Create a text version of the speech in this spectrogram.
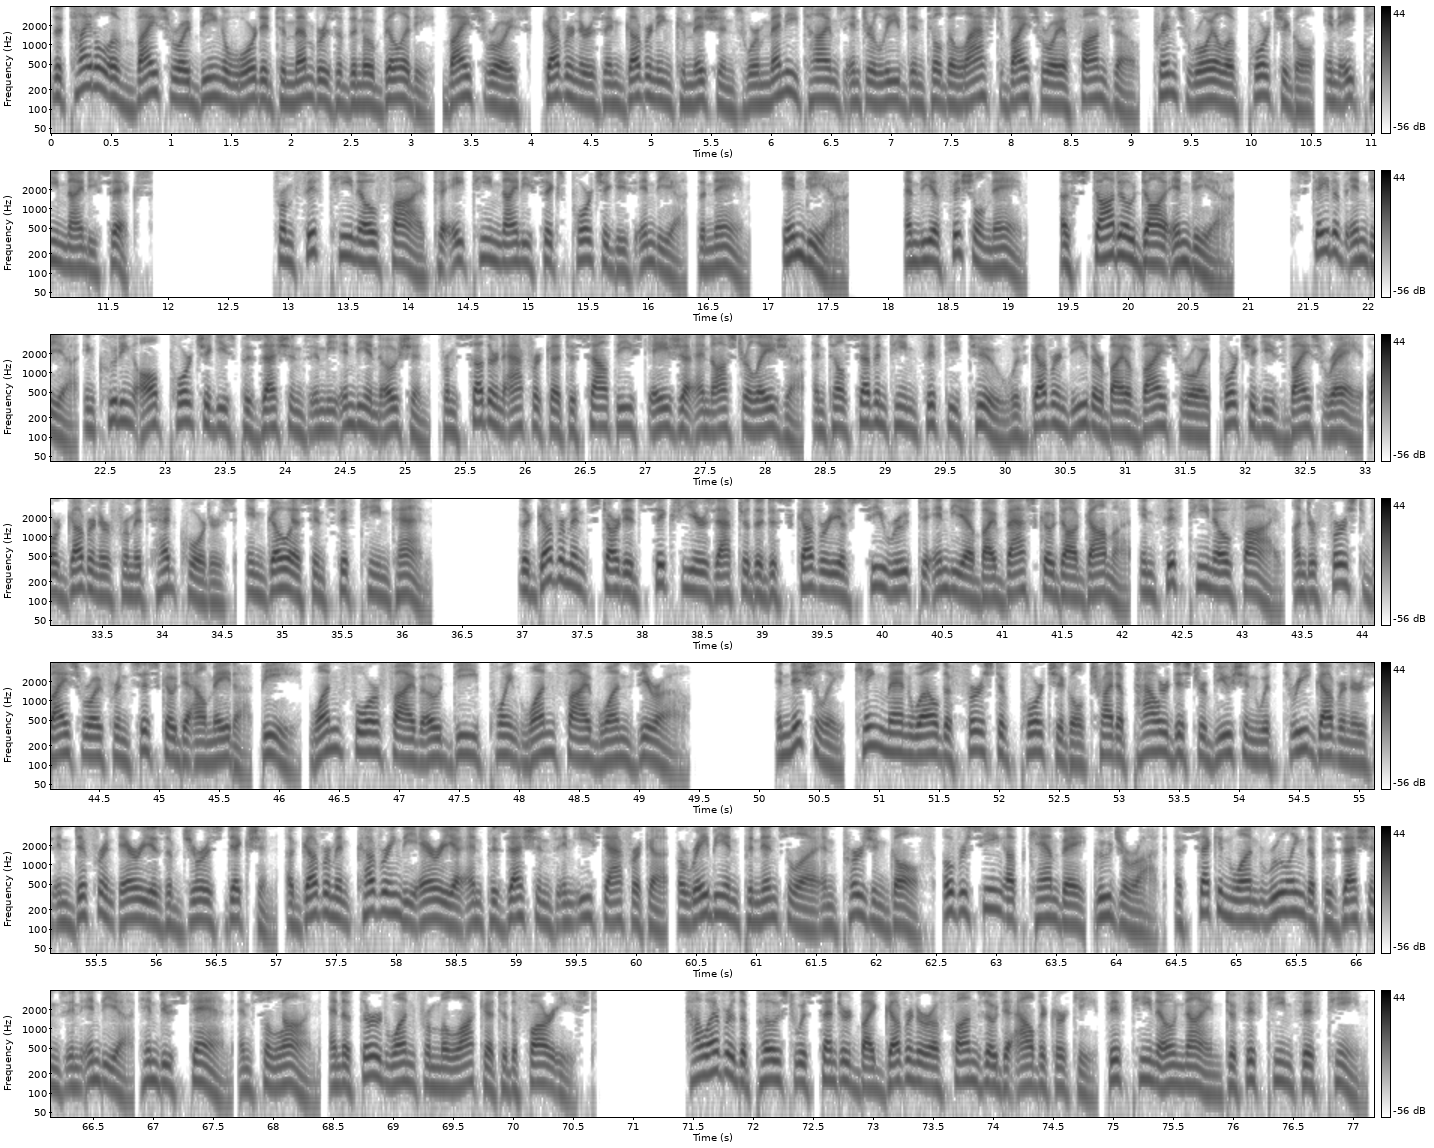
The title of viceroy being awarded to members of the nobility, viceroys, governors and governing commissions were many times interleaved until the last viceroy Afonso, Prince Royal of Portugal, in 1896. From 1505 to 1896 Portuguese India, the name, India, and the official name, Estado da India, State of India including all Portuguese possessions in the Indian Ocean, from southern Africa to Southeast Asia and Australasia, until 1752 was governed either by a viceroy Portuguese vice or governor from its headquarters, in Goa since 1510. The government started six years after the discovery of sea route to India by Vasco da Gama, in 1505, under first Viceroy Francisco de Almeida b. 1450d.1510. Initially, King Manuel I of Portugal tried a power distribution with three governors in different areas of jurisdiction, a government covering the area and possessions in East Africa, Arabian Peninsula and Persian Gulf, overseeing Up Cambay Gujarat, a second one ruling the possessions in India Hindustan and Ceylon, and a third one from Malacca to the Far East. However the post was centered by Governor Afonso de Albuquerque 1509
